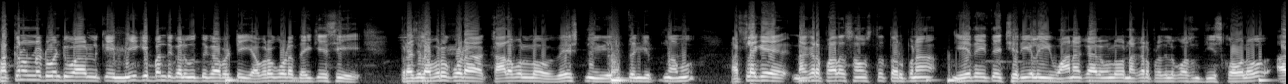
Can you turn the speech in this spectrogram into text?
పక్కన ఉన్నటువంటి వాళ్ళకి మీకు ఇబ్బంది కలుగుద్ది కాబట్టి ఎవరు కూడా దయచేసి ప్రజలెవరూ కూడా కాలువల్లో వేస్ట్ని వేయొద్దని చెప్తున్నాము. అట్లాగే నగరపాలక సంస్థ తరపున ఏదైతే చర్యలు ఈ వానాకాలంలో నగర ప్రజల కోసం తీసుకోవాలో ఆ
